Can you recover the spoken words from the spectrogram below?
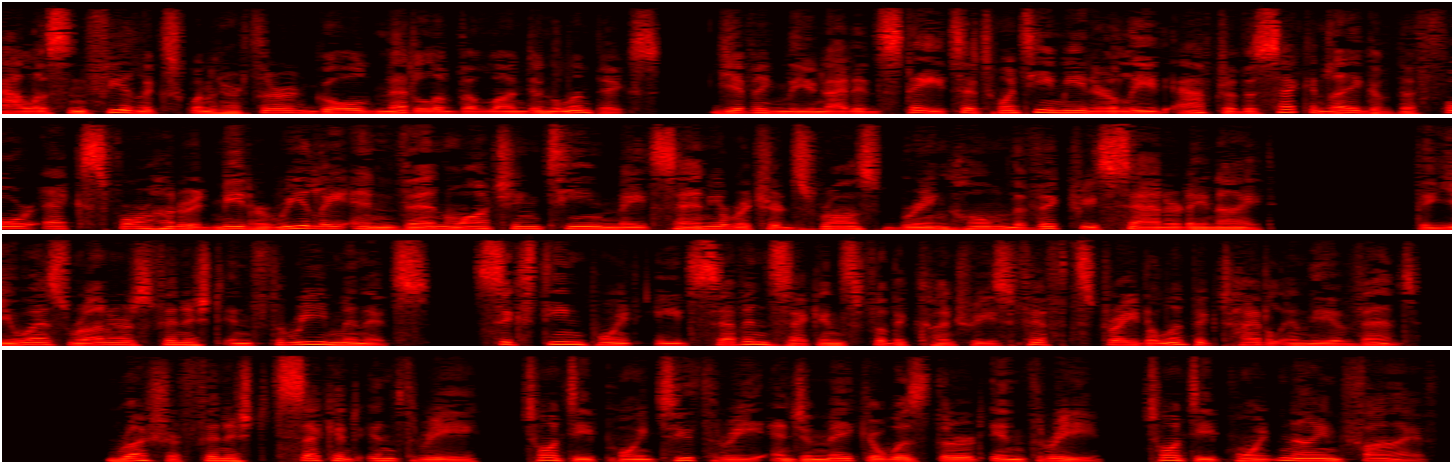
Allyson Felix won her third gold medal of the London Olympics, giving the United States a 20-meter lead after the second leg of the 4x400-meter relay and then watching teammate Sanya Richards-Ross bring home the victory Saturday night. The U.S. runners finished in 3 minutes, 16.87 seconds for the country's fifth straight Olympic title in the event. Russia finished second in 3, 20.23 and Jamaica was third in 3, 20.95.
